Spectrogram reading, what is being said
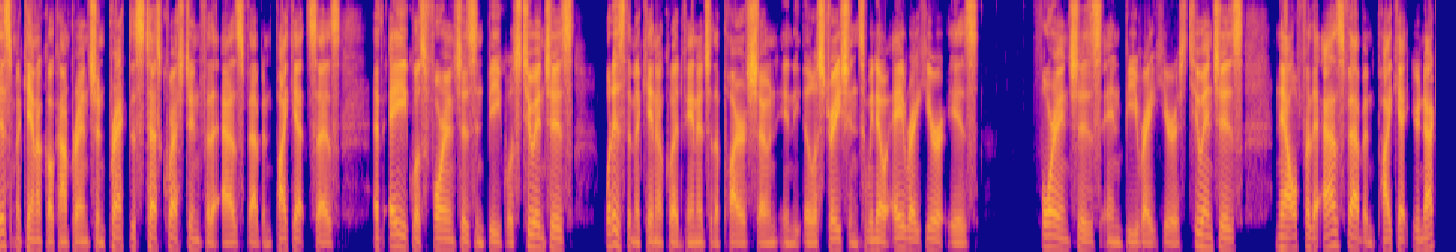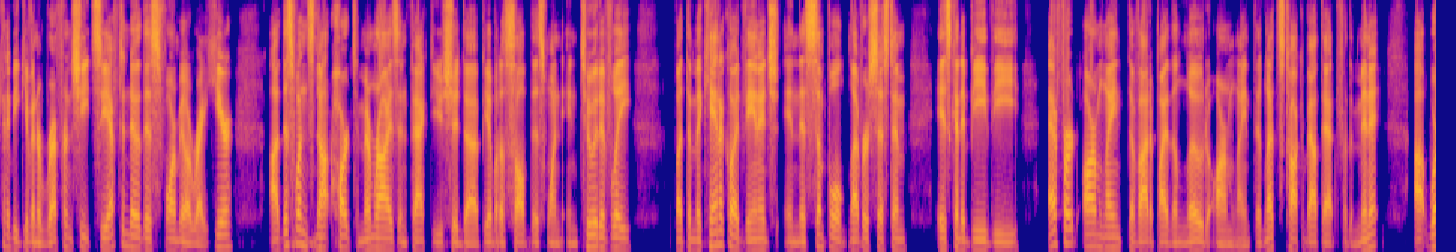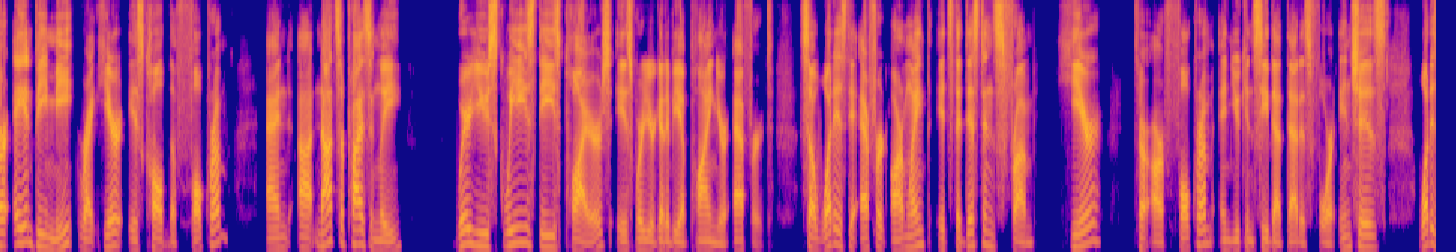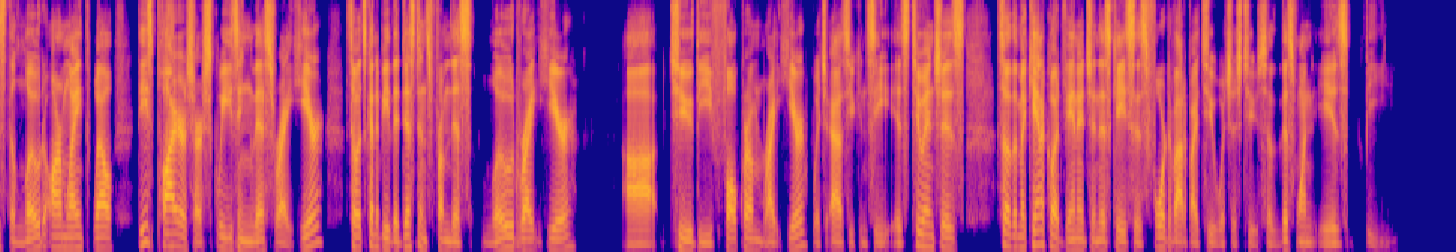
This mechanical comprehension practice test question for the ASVAB and PiCAT says, if A equals 4 inches and B equals 2 inches, what is the mechanical advantage of the pliers shown in the illustration? So we know A right here is 4 inches and B right here is 2 inches. Now for the ASVAB and PiCAT, you're not going to be given a reference sheet, so you have to know this formula right here. Uh, this one's not hard to memorize. In fact, you should uh, be able to solve this one intuitively. But the mechanical advantage in this simple lever system is going to be the effort arm length divided by the load arm length. And let's talk about that for the minute. Uh, where A and B meet right here is called the fulcrum. And uh, not surprisingly, where you squeeze these pliers is where you're going to be applying your effort. So what is the effort arm length? It's the distance from here to our fulcrum, and you can see that that is four inches. What is the load arm length? Well, these pliers are squeezing this right here. So it's going to be the distance from this load right here uh, to the fulcrum right here, which as you can see is two inches. So the mechanical advantage in this case is four divided by two, which is two. So this one is B.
